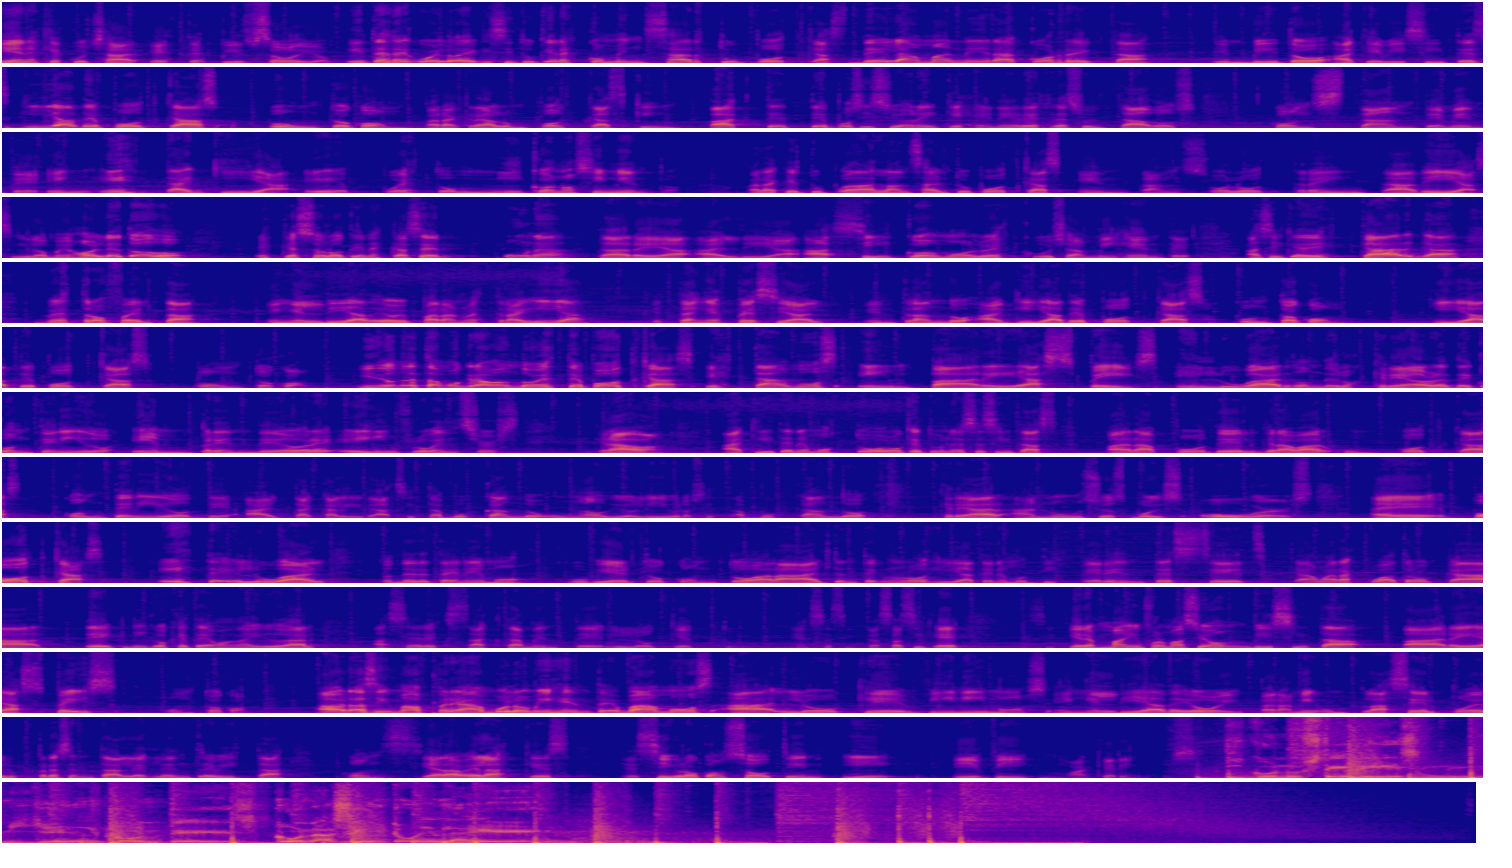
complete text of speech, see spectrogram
tienes que escuchar este episodio. Y te recuerdo de que si tú quieres comenzar tu podcast de la manera correcta, te invito a que visites guiadepodcast.com para crear un podcast que impacte, te posicione y que genere resultados constantemente. En esta guía he puesto mi conocimiento para que tú puedas lanzar tu podcast en tan solo 30 días. Y lo mejor de todo es que solo tienes que hacer una tarea al día, así como lo escuchan mi gente. Así que descarga nuestra oferta en el día de hoy para nuestra guía, que está en especial entrando a guiadepodcast.com guiadepodcast.com. ¿Y dónde estamos grabando este podcast? Estamos en Parea Space, el lugar donde los creadores de contenido, emprendedores e influencers graban Aquí tenemos todo lo que tú necesitas para poder grabar un podcast contenido de alta calidad. Si estás buscando un audiolibro, si estás buscando crear anuncios, voiceovers, eh, podcast, este es el lugar donde te tenemos cubierto con toda la alta en tecnología. Tenemos diferentes sets, cámaras 4K, técnicos que te van a ayudar a hacer exactamente lo que tú necesitas. Así que si quieres más información, visita pareaspace.com. Ahora sin más preámbulo, mi gente, vamos a lo que vinimos en el día de hoy. Para mí un placer poder presentarles la entrevista con Ciara Velázquez de Siglo Consulting y VV Marketing. Y con ustedes, Miguel Contés, con acento en la E.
